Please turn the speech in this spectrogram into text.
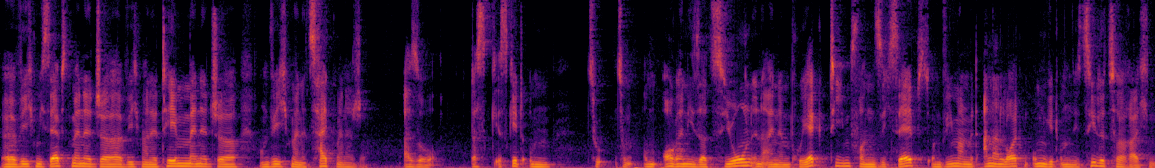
äh, wie ich mich selbst manage, wie ich meine Themen manage und wie ich meine Zeit manage. Also das, es geht um zu, zum, um Organisation in einem Projektteam von sich selbst und wie man mit anderen Leuten umgeht, um die Ziele zu erreichen.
